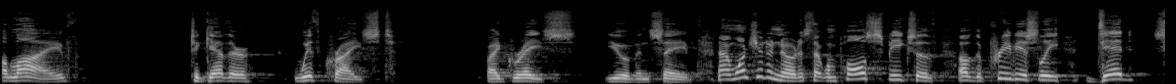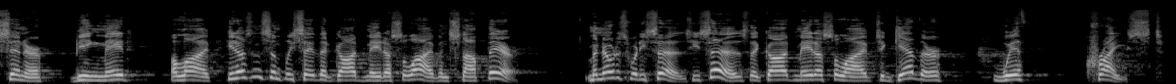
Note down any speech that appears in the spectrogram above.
alive together with Christ. By grace, you have been saved. Now, I want you to notice that when Paul speaks of, of the previously dead sinner being made alive, he doesn't simply say that God made us alive and stop there. But notice what he says. He says that God made us alive together with Christ.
